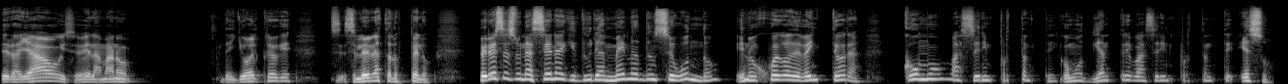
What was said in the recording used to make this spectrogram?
detallado y se ve la mano de Joel, creo que se, se le ven hasta los pelos. Pero esa es una escena que dura menos de un segundo en un juego de 20 horas. ¿cómo va a ser importante? ¿Cómo diantre va a ser importante eso?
